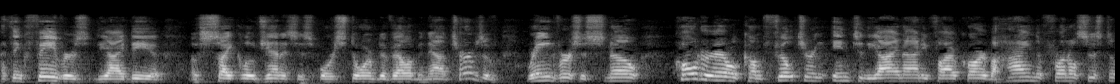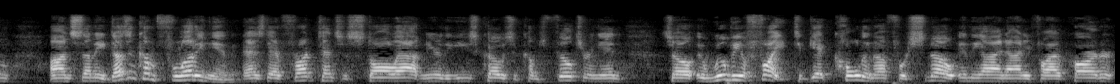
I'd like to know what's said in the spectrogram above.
I think favors the idea of cyclogenesis or storm development. Now, in terms of rain versus snow, colder air will come filtering into the I-95 corridor behind the frontal system on Sunday. It doesn't come flooding in as that front tends to stall out near the east coast. It comes filtering in. So it will be a fight to get cold enough for snow in the I-95 corridor.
